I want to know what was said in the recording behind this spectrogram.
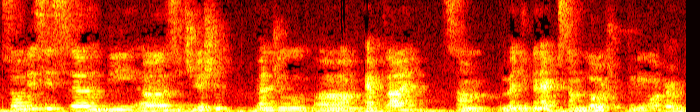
So this is uh, the uh, situation when you uh, apply some when you connect some load to the motor.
